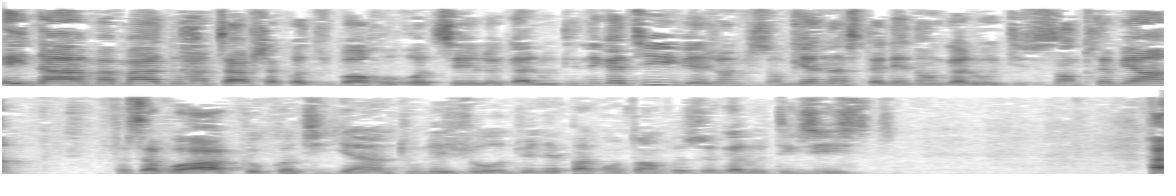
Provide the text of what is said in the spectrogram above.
Eina, le Galout est négatif. Il y a des gens qui sont bien installés dans le Galout, ils se sentent très bien. Il faut savoir qu'au quotidien, tous les jours, Dieu n'est pas content que ce Galout existe. Ça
